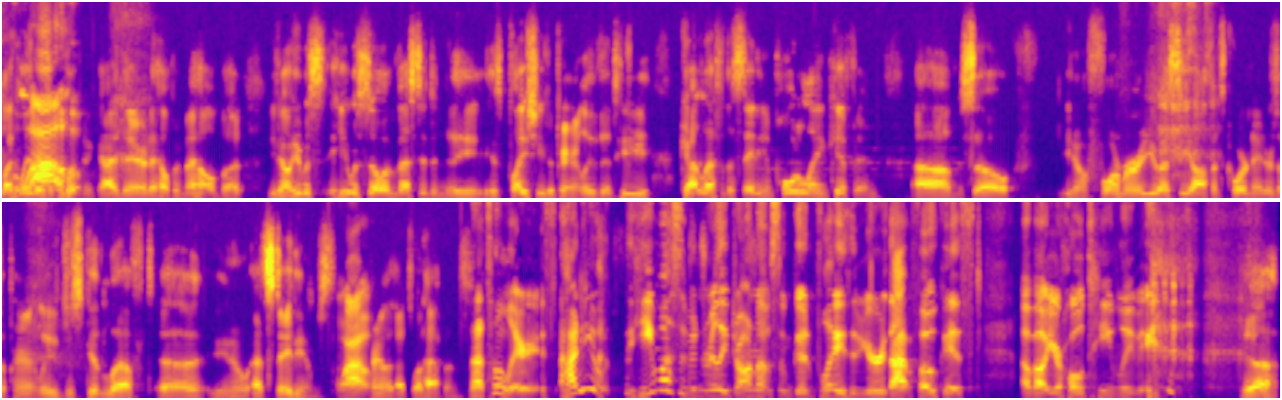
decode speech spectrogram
Luckily, wow. there's a equipment guy there to help him out. But you know, he was he was so invested in the his play sheet apparently that he got left at the stadium, pulled a Lane Kiffin. Um, so you know, former USC offense coordinators apparently just get left, uh, you know, at stadiums. Wow. Apparently that's what happens. That's hilarious. How do you, he must have been really drawing up some good plays if you're that focused about your whole team leaving. yeah.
